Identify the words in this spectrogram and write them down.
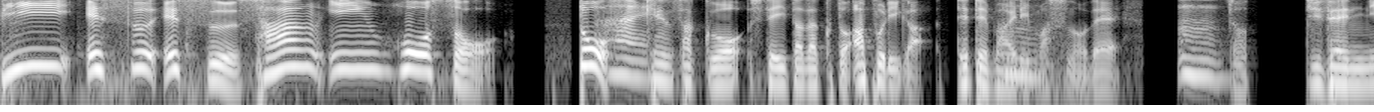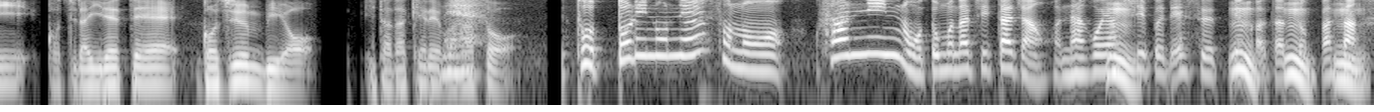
ー BSS 山陰放送とはい。検索をしていただくとアプリが出てまいりますので、うん。ちょ事前にこちら入れてご準備をいただければなと、鳥取のねその3人のお友達いたじゃん。名古屋支部ですっていう方とかさ、うんうんうん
